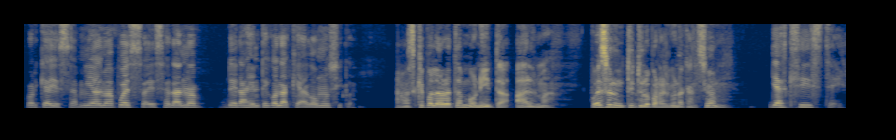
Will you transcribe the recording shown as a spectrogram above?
porque ahí está mi alma puesta, ahí está el alma de la gente con la que hago música. Además, qué palabra tan bonita, alma. Puede ser un título para alguna canción. Ya existe.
